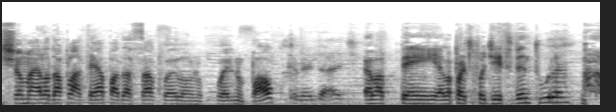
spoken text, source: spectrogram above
chama ela da plateia pra dançar com ele no, com ele no palco. É verdade. Ela tem. Ela participou de Ace Ventura.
